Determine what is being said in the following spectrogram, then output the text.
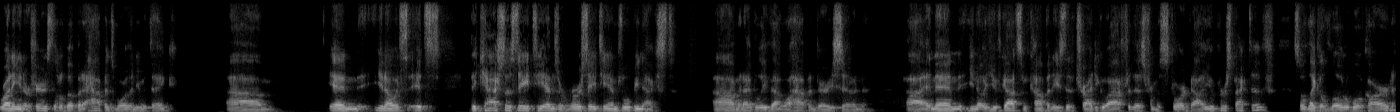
running interference a little bit but it happens more than you would think um, and you know, it's it's the cashless ATMs or reverse ATMs will be next, um, and I believe that will happen very soon. Uh, and then you know you've got some companies that have tried to go after this from a stored value perspective, so like a loadable card,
